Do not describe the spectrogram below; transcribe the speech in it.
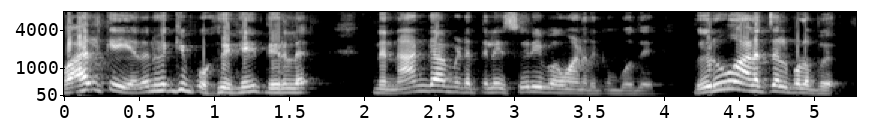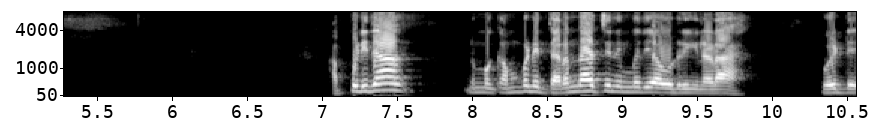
வாழ்க்கை எதை நோக்கி போகுதுன்னே தெரியல. இந்த நான்காம் இடத்திலே சூரிய பகவான் இருக்கும்போது வெறும் அலைச்சல் பொழப்பு. அப்படிதான் நம்ம கம்பெனி திறந்தாச்சு நிம்மதியாக விட்றீங்களாடா போயிட்டு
